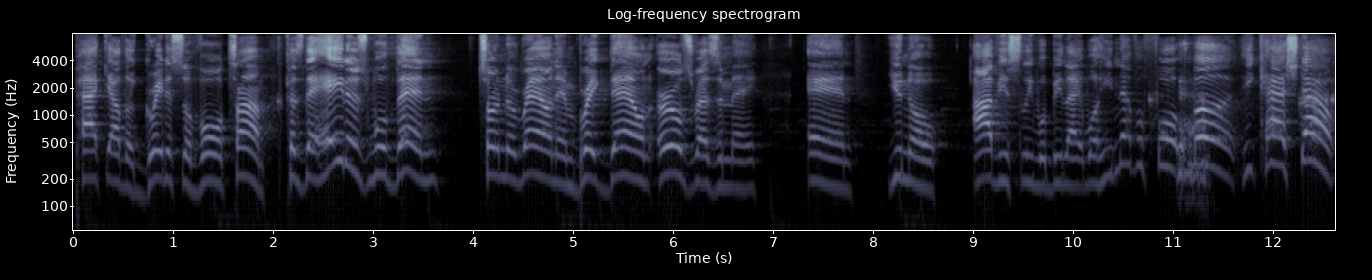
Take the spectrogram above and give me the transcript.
Pacquiao the greatest of all time? Because the haters will then turn around and break down Earl's resume, and you know, obviously will be like, well, he never fought Bud, he cashed out.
